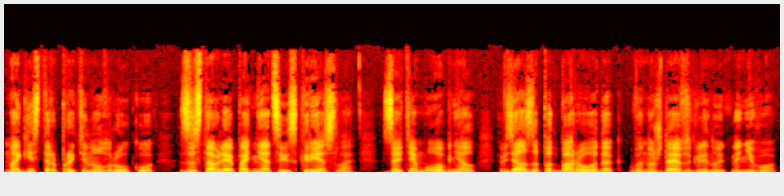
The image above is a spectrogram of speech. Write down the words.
магистр протянул руку, заставляя подняться из кресла, затем обнял, взял за подбородок, вынуждая взглянуть на него,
